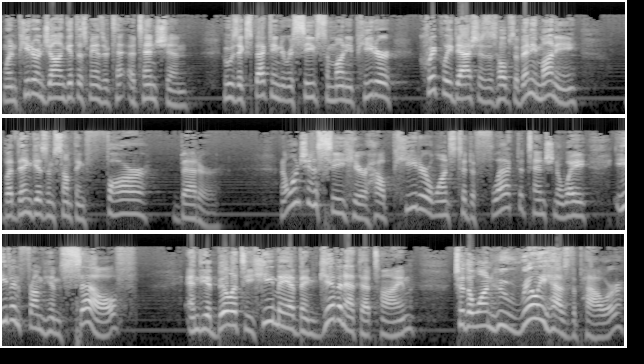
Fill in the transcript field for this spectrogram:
When Peter and John get this man's attention, who is expecting to receive some money, Peter quickly dashes his hopes of any money, but then gives him something far better. And I want you to see here how Peter wants to deflect attention away even from himself and the ability he may have been given at that time to the one who really has the power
